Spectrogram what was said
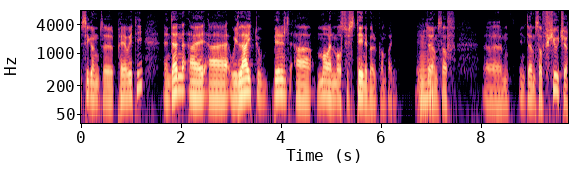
second uh, priority. And then I uh, we like to build a more and more sustainable company in Mhm. terms of um, in terms of future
